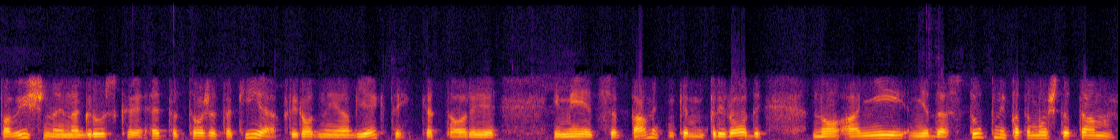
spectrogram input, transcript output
повышенная нагрузка, это тоже такие природные объекты, которые имеются памятниками природы, но они недоступны, потому что там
